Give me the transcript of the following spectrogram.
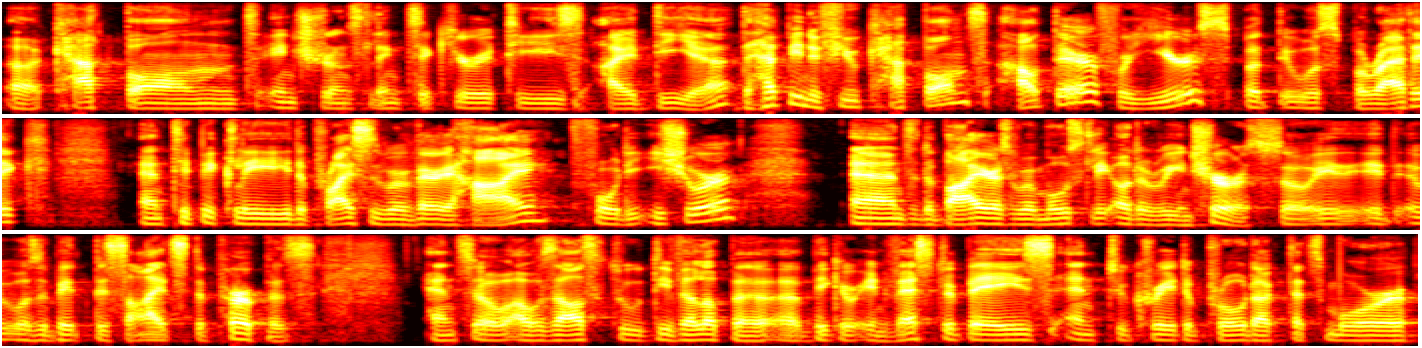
uh, cat bond, insurance-linked securities idea. There had been a few cat bonds out there for years, but it was sporadic and typically the prices were very high for the issuer and the buyers were mostly other reinsurers. So it, it, was a bit besides the purpose. And so I was asked to develop a, a, bigger investor base and to create a product that's more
